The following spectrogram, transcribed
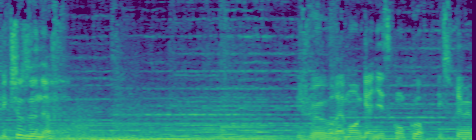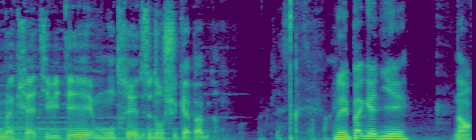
quelque chose de neuf. Je veux vraiment gagner ce concours, exprimer ma créativité et montrer ce dont je suis capable. Vous n'avez pas gagné Non,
